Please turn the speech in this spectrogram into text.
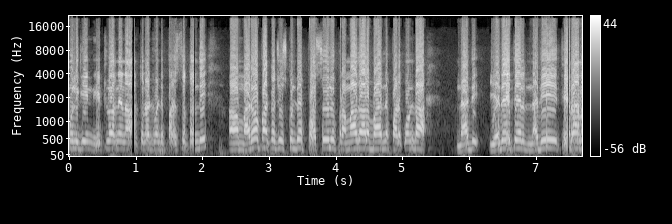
ములిగి నీటిలోనే నాటుతున్నటువంటి పరిస్థితి ఉంది. మరో పక్క చూసుకుంటే పశువులు ప్రమాదాల బారిన పడకుండా నది ఏదైతే నదీ తీరాన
